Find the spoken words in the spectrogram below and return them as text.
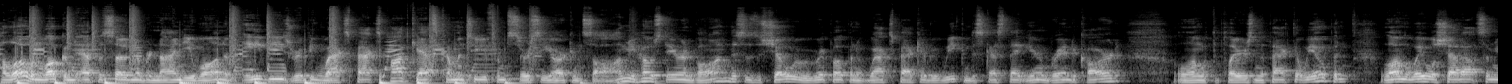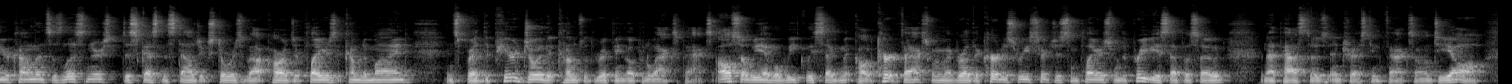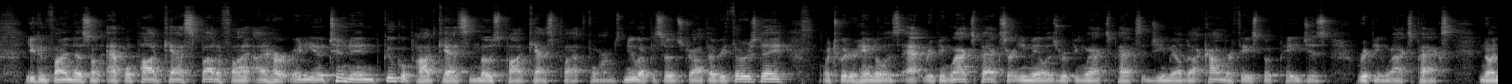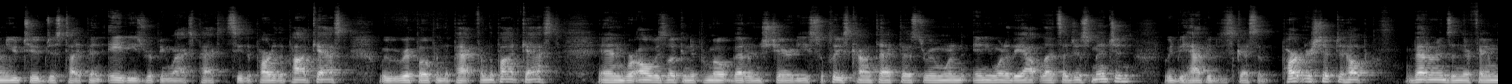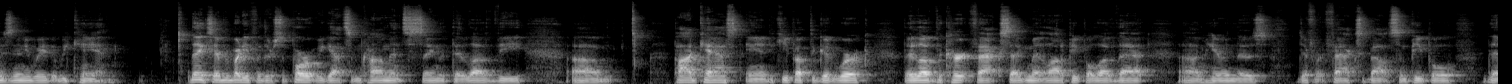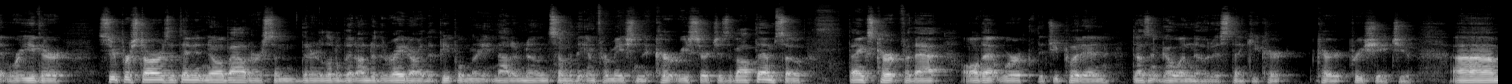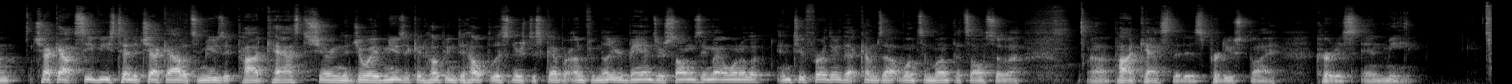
Hello and welcome to episode number 91 of AV's Ripping Wax Packs podcast coming to you from Searcy, Arkansas. I'm your host, Aaron Vaughn. This is a show where we rip open a wax pack every week and discuss that year and brand a card along with the players in the pack that we open. Along the way, we'll shout out some of your comments as listeners, discuss nostalgic stories about cards or players that come to mind, and spread the pure joy that comes with ripping open wax packs. Also, we have a weekly segment called Kurt Facts, where my brother Curtis researches some players from the previous episode, and I pass those interesting facts on to y'all. You can find us on Apple Podcasts, Spotify, iHeartRadio, TuneIn, Google Podcasts, and most podcast platforms. New episodes drop every Thursday. Our Twitter handle is at Ripping Wax Packs. Our email is rippingwaxpacks at gmail.com. Our Facebook page is Ripping Wax Packs. And on YouTube, just type in AV's Ripping Wax Packs to see the part of the podcast. We rip open the pack from the podcast. And we're always looking to promote veterans charities. So please contact us through any one of the outlets I just mentioned. We'd be happy to discuss a partnership to help veterans and their families in any way that we can. Thanks everybody for their support. We got some comments saying that they love the um, podcast and to keep up the good work. They love the Kurt Facts segment. A lot of people love that, um, hearing those different facts about some people that were either superstars that they didn't know about or some that are a little bit under the radar that people might not have known some of the information that Kurt researches about them. So thanks, Kurt, for that. All that work that you put in doesn't go unnoticed. Thank you, Kurt. Kurt, appreciate you. Um, check out CV's Tend to Check Out. It's a music podcast sharing the joy of music and hoping to help listeners discover unfamiliar bands or songs they might want to look into further. That comes out once a month. That's also a, a podcast that is produced by Curtis and me.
